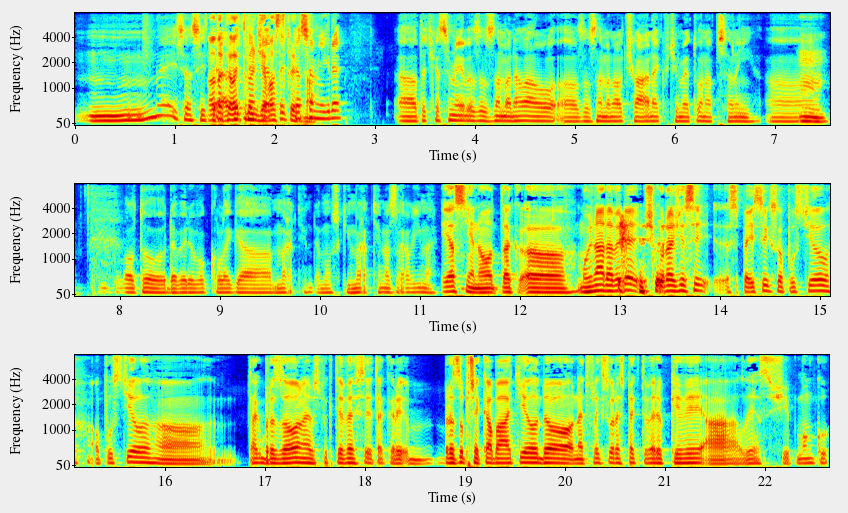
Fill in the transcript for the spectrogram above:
Mm, nejsem si No tak Elektron teďka, JavaScript. Teďka no. jsem někde, teďka jsem někde zaznamenal, zaznamenal článek, v čem je to napsaný. Hmm. to Davidovo kolega Martin Demovský. Martina, zdravíme. Jasně, no, tak uh, možná Davide, škoda, že si SpaceX opustil, opustil uh, tak brzo, respektive si tak brzo překabátil do Netflixu, respektive do Kivy a alias Shipmonku,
